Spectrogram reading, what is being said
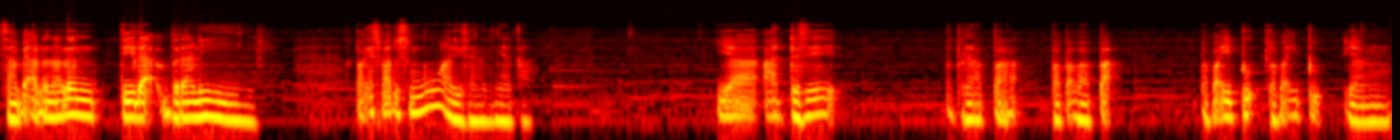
Sampai alun-alun tidak berani. Pakai sepatu semua di sana ternyata. Ya ada sih beberapa bapak-bapak, bapak ibu, bapak ibu yang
